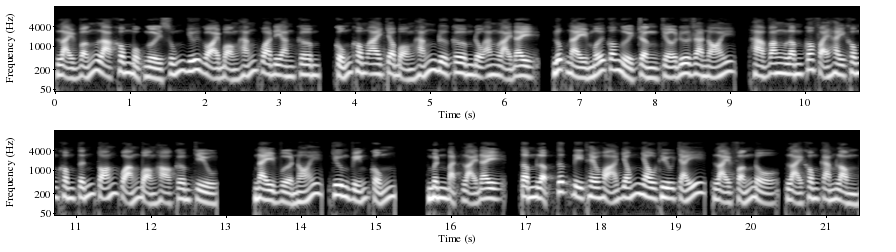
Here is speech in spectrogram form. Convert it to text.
lại vẫn là không một người xuống dưới gọi bọn hắn qua đi ăn cơm, cũng không ai cho bọn hắn đưa cơm đồ ăn lại đây, lúc này mới có người trần chờ đưa ra nói, Hà Văn Lâm có phải hay không không tính toán quản bọn họ cơm chiều, này vừa nói, chương viễn cũng minh bạch lại đây, tâm lập tức đi theo hỏa giống nhau thiêu cháy, lại phẫn nộ, lại không cam lòng,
